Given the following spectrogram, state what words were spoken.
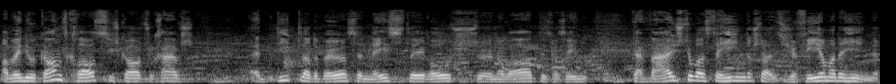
Aber wenn du ganz klassisch gehst, du kaufst Titel an der Börse, Nestle, Roche, äh, Novartis, was immer, dann weißt du, was dahinter steht. Es ist eine Firma dahinter.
